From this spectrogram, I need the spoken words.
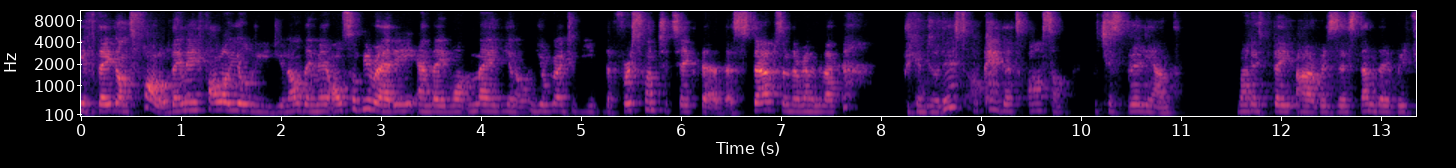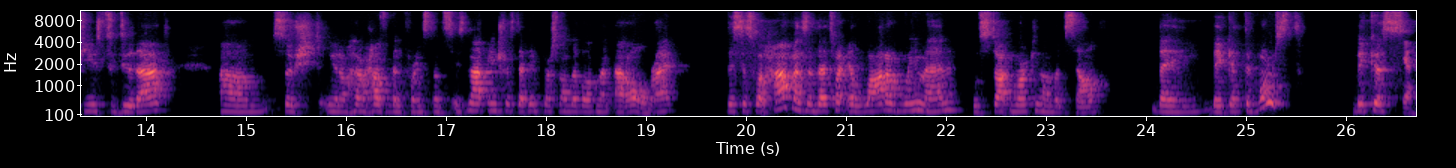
if they don't follow they may follow your lead you know they may also be ready and they want may you know you're going to be the first one to take the, the steps and they're going to be like we can do this? Okay that's awesome which is brilliant. But if they are resistant they refuse to do that um, so she, you know her husband for instance is not interested in personal development at all right? This is what happens and that's why a lot of women who start working on themselves they they get divorced because yeah.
